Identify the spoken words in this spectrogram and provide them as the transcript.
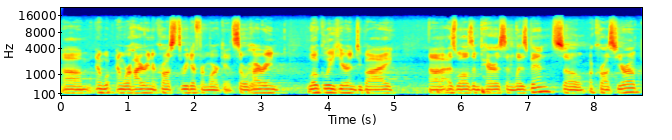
Um, and, w- and, we're hiring across three different markets. So we're hiring locally here in Dubai, uh, as well as in Paris and Lisbon, so across Europe.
